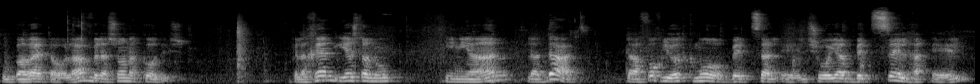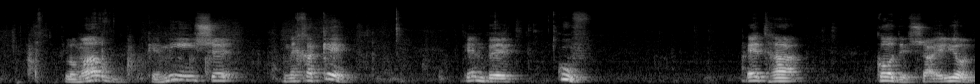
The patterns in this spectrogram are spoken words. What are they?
הוא ברא את העולם בלשון הקודש. ולכן יש לנו עניין לדעת, להפוך להיות כמו בצלאל, שהוא היה בצל האל, כלומר כמי שמחכה, כן, בקוף, את הקודש העליון.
